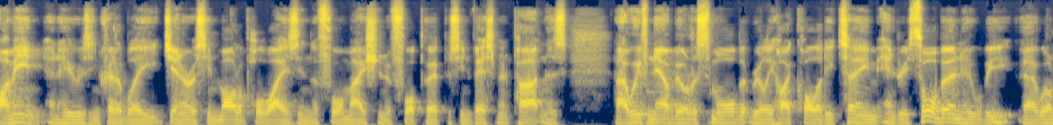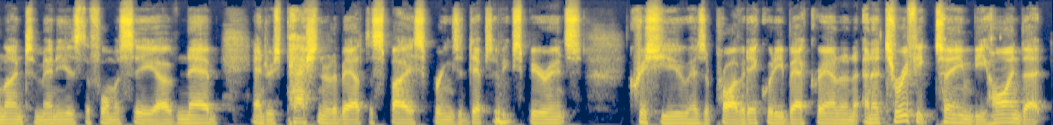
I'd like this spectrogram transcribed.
I'm in. And he was incredibly generous in multiple ways in the formation of for purpose investment partners. Uh, we've now built a small but really high quality team. Andrew Thorburn, who will be uh, well known to many as the former CEO of NAB. Andrew's passionate about the space, brings a depth of experience. Chris Yu has a private equity background and, and a terrific team behind that.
